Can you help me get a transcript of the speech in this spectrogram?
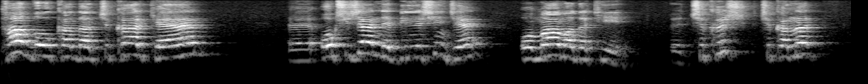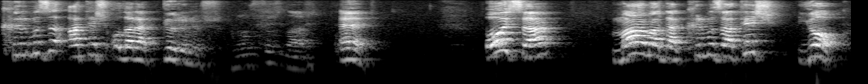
Tam volkandan çıkarken e, oksijenle birleşince o mağmadaki e, çıkış, çıkanlar kırmızı ateş olarak görünür. Nursuz nar. Evet. Oysa mağmada kırmızı ateş yok.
